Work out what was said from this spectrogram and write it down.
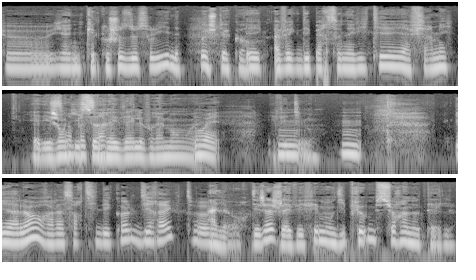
qu'il y a quelque chose de solide. Oui, je suis d'accord. Et avec des personnalités affirmées. Il y a des gens qui se révèlent vraiment. Ouais. Effectivement. Mm. Mm. Et alors, à la sortie d'école, direct euh, Alors, déjà, j'avais fait mon diplôme sur un hôtel.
